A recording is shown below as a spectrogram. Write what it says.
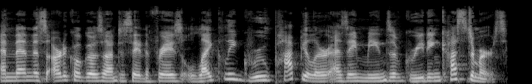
And then this article goes on to say the phrase likely grew popular as a means of greeting customers,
